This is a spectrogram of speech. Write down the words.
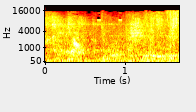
Now.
